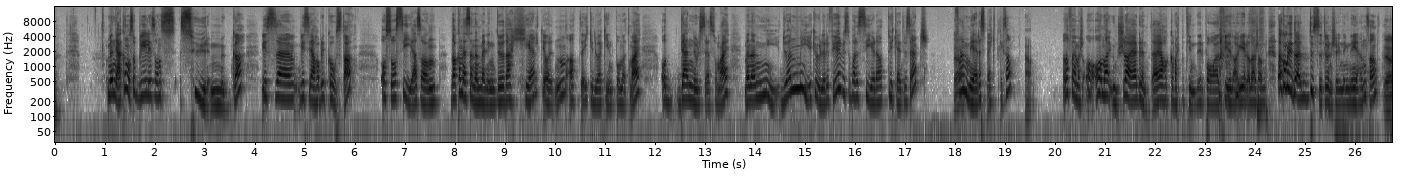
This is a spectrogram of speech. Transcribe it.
eh, Men jeg kan også bli litt sånn surmugga hvis, uh, hvis jeg har blitt ghosta. Og så sier jeg sånn Da kan jeg sende en melding. Du, det er helt i orden at ikke du er keen på å møte meg. Og det er null stress for meg. Men det er du er en mye kulere fyr hvis du bare sier det at du ikke er interessert. Ja. Får du mer respekt, liksom. ja. Og da får jeg mer sånn Å, å nei, unnskyld, jeg glemte. Jeg har ikke vært på Tinder på fire dager. Og det er sånn Da kommer de der dussete unnskyldningene igjen, sant. Ja.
